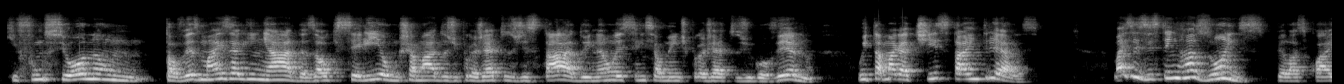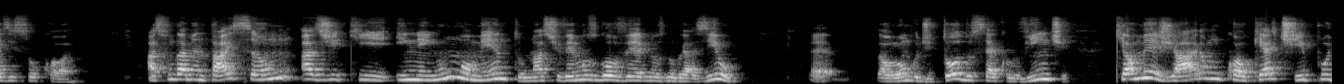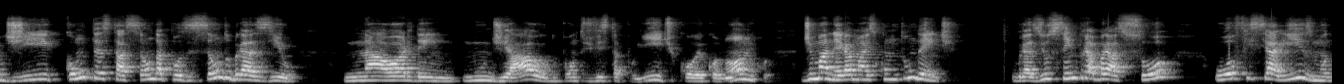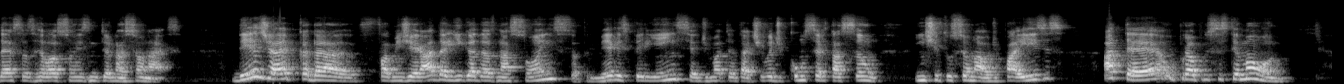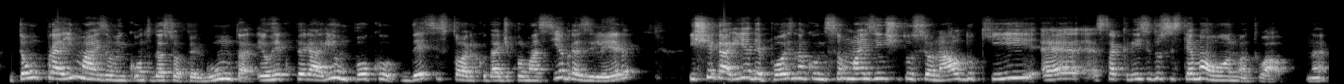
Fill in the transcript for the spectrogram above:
que funcionam talvez mais alinhadas ao que seriam chamados de projetos de Estado e não essencialmente projetos de governo, o Itamaraty está entre elas. Mas existem razões pelas quais isso ocorre. As fundamentais são as de que em nenhum momento nós tivemos governos no Brasil, é, ao longo de todo o século XX, que almejaram qualquer tipo de contestação da posição do Brasil na ordem mundial, do ponto de vista político ou econômico, de maneira mais contundente. O Brasil sempre abraçou o oficialismo dessas relações internacionais. Desde a época da famigerada Liga das Nações, a primeira experiência de uma tentativa de concertação institucional de países, até o próprio sistema ONU. Então, para ir mais ao encontro da sua pergunta, eu recuperaria um pouco desse histórico da diplomacia brasileira e chegaria depois na condição mais institucional do que é essa crise do sistema ONU atual, né?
